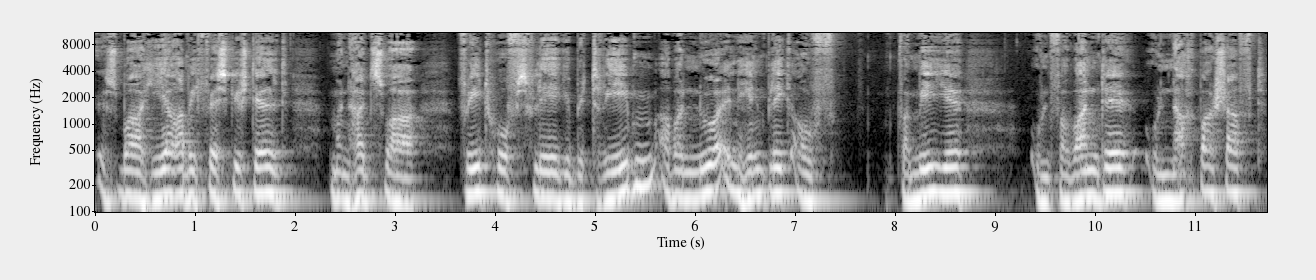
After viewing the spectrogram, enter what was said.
es war hier, habe ich festgestellt, man hat zwar Friedhofspflege betrieben, aber nur im Hinblick auf Familie und Verwandte und Nachbarschaft,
